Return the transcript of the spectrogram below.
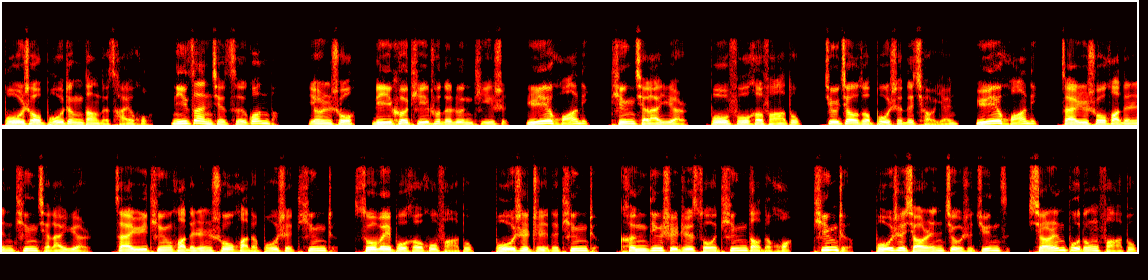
不受不正当的财货。你暂且辞官吧。有人说，李克提出的论题是语言华丽，听起来悦耳，不符合法度，就叫做不实的巧言。语言华丽在于说话的人听起来悦耳，在于听话的人说话的不是听者。所谓不合乎法度，不是指的听者，肯定是指所听到的话。听者。不是小人就是君子，小人不懂法度，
